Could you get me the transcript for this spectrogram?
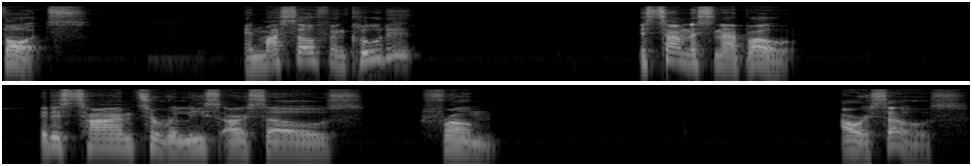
thoughts. And myself included, it's time to snap out. It is time to release ourselves from ourselves.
